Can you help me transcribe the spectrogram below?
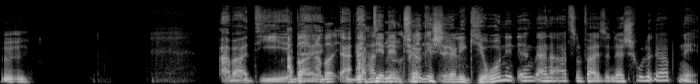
m -m. Aber die, aber, äh, aber habt ihr denn türkische Religion in irgendeiner Art und Weise in der Schule gehabt? Nee,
